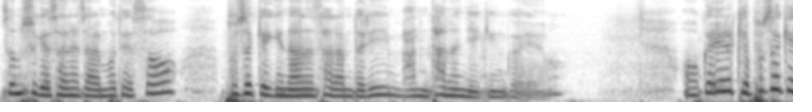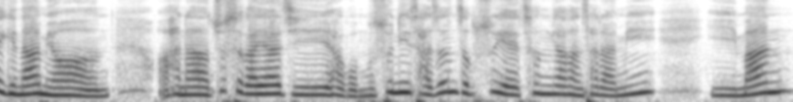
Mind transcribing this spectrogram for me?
점수 계산을 잘못해서 부적격이 나는 사람들이 많다는 얘기인 거예요. 어, 그 이렇게 부적격이 나면 하나 주스 가야지 하고 무순위 사전 접수에 청약한 사람이 2만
